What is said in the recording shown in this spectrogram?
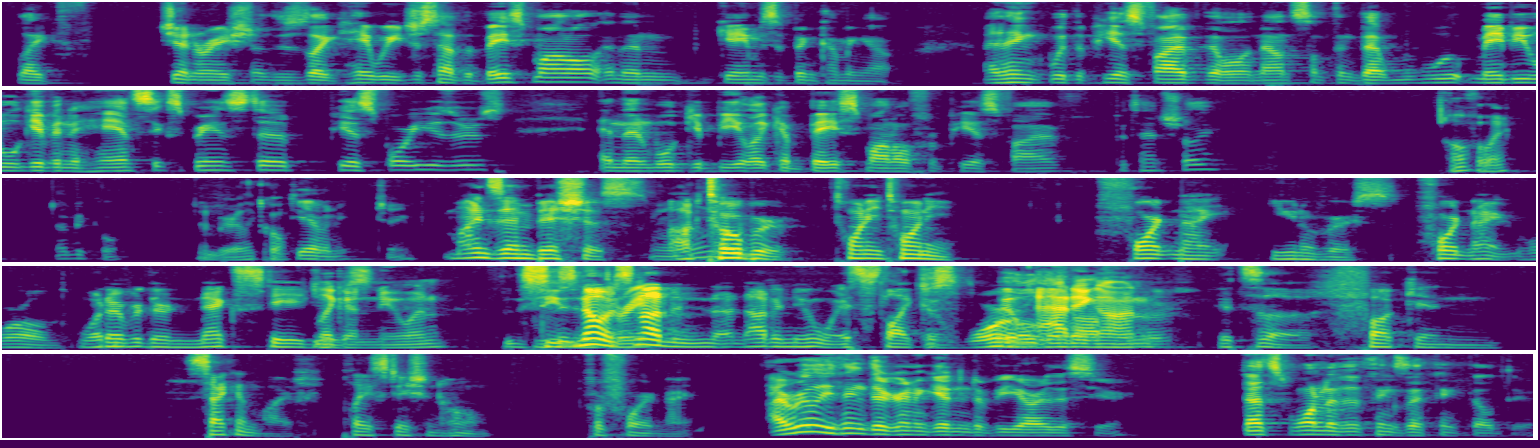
like f- generation. There's like, hey, we just have the base model, and then games have been coming out. I think with the PS5, they'll announce something that w- maybe will give an enhanced experience to PS4 users, and then we'll give, be like a base model for PS5 potentially. Hopefully. That'd be cool. That'd be really cool. Do you have any, Jake? Mine's ambitious. Mm. October 2020. Fortnite universe, Fortnite world, whatever their next stage is. Like a new one. Season no, it's not a not a new one. It's like Just a world. Adding on. of. It's a fucking Second Life PlayStation Home for Fortnite. I really think they're going to get into VR this year. That's one of the things I think they'll do.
